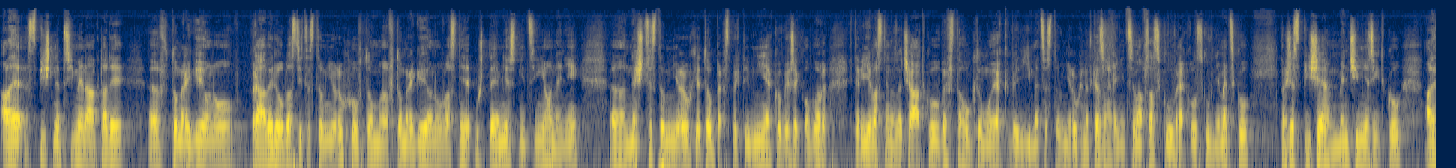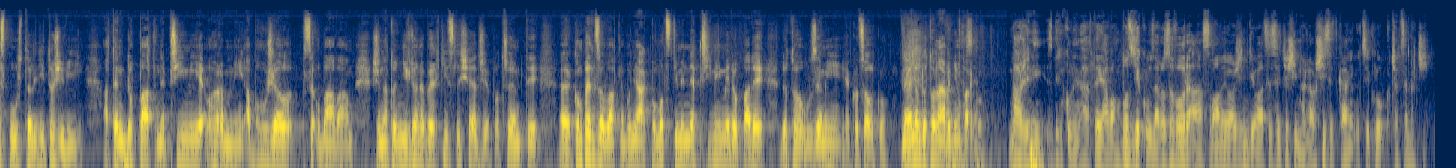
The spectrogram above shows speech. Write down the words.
ale spíš nepřímé náklady v tom regionu právě do oblasti cestovního ruchu. V tom, v tom regionu vlastně už téměř nic jiného není. Eh, než cestovní ruch je to perspektivní, jako bych řekl, obor, který je vlastně na začátku ve vztahu k tomu, jak vidíme cestovní ruch hnedka za hranicemi v Sasku, v Rakousku, v Německu. Takže spíše v menším měřítku, ale spousta lidí to živí. A ten dopad nepřímý je ohromný a bohužel se obávám, že na to nikdo nebude chtít slyšet, že potřebujeme ty eh, kompenzovat nebo nějak pomoct těmi nepřímými dopady do toho území jako celku. Nejenom do toho národního parku. Vážený Zbyňku Linharte, já vám moc děkuji za rozhovor a s vámi, vážení diváci, se těším na další setkání u cyklu O čem se mlčí.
